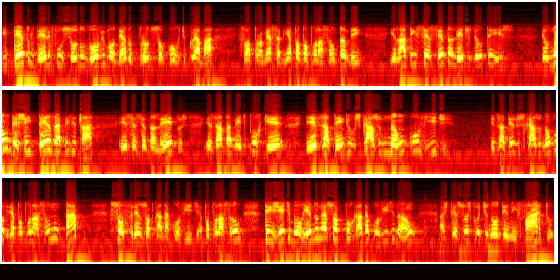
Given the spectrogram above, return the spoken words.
e dentro dele funciona o novo e moderno pronto-socorro de Cuiabá, que foi uma promessa minha para a população também. E lá tem 60 leitos de UTIs. Eu não deixei desabilitar esses 60 leitos, exatamente porque eles atendem os casos não Covid. Eles atendem os casos não Covid. A população não está sofrendo só por causa da Covid. A população tem gente morrendo não é só por causa da Covid, não. As pessoas continuam tendo infarto,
